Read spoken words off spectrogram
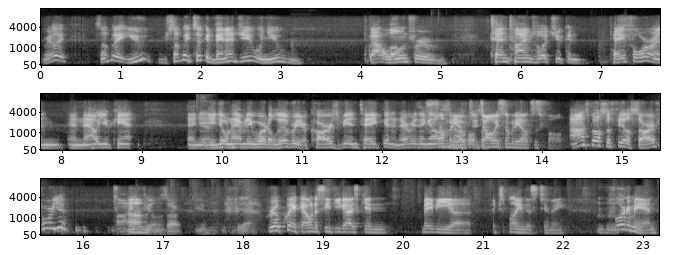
really, somebody you somebody took advantage of you when you got a loan for ten times what you can pay for, and and now you can't. And Yeah. you don't have anywhere to live, or your car's being taken, and everything else. Somebody else. It's to- always somebody else's fault. I'm supposed to feel sorry for you. I'm Um, feeling sorry for you. Yeah. Real quick, I want to see if you guys can maybe uh, explain this to me. Mhm. Florida man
